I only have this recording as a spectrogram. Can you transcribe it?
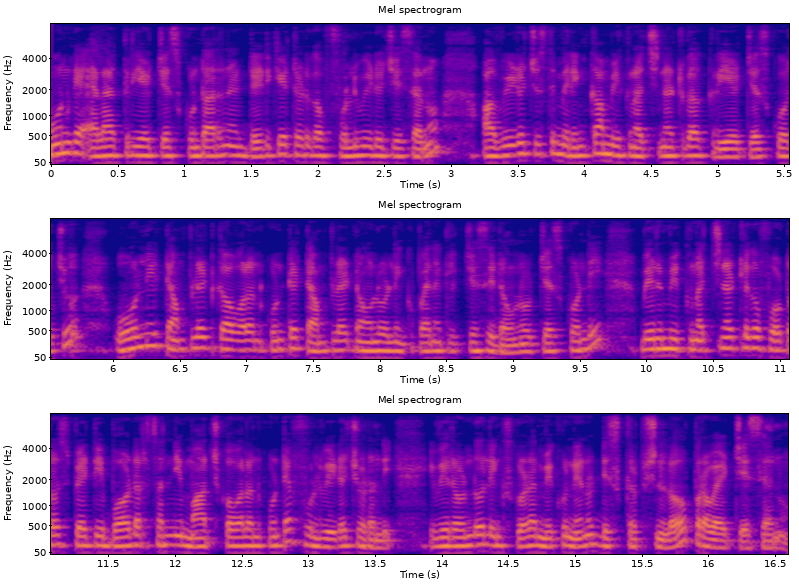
ఓన్గా ఎలా క్రియేట్ చేసుకుంటారో నేను డెడికేటెడ్గా ఫుల్ వీడియో చేశాను. ఆ వీడియో చూస్తే మీరు ఇంకా మీకు నచ్చినట్లుగా క్రియేట్ చేసుకోవచ్చు. ఓన్లీ టెంప్లెట్ కావాలనుకుంటే టెంప్లెట్ డౌన్లోడ్ లింక్ పైన క్లిక్ చేసి డౌన్లోడ్ చేసుకోండి. మీరు మీకు నచ్చినట్లుగా ఫొటోస్ పెట్టి బార్డర్స్ అన్ని మార్చుకోవాలనుకుంటే ఫుల్ వీడియో చూడండి. ఇవి రెండు లింక్స్ కూడా మీకు నేను డిస్క్రిప్షన్లో ప్రొవైడ్ చేశాను.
